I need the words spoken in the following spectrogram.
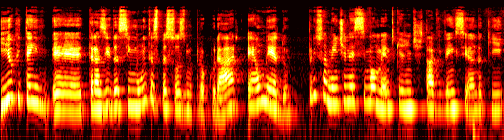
E o que tem é, trazido assim muitas pessoas me procurar é o medo, principalmente nesse momento que a gente está vivenciando aqui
